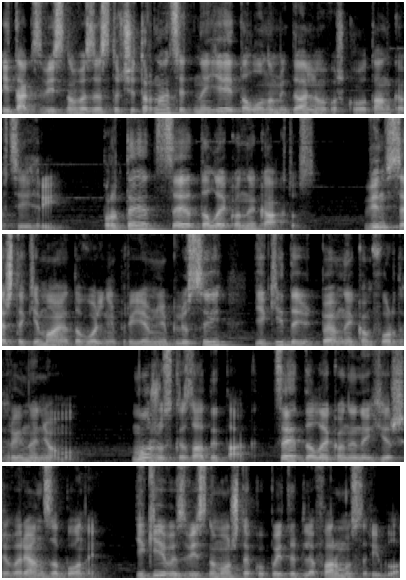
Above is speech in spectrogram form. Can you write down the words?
І так, звісно, ВЗ-114 не є еталоном ідеального важкого танка в цій грі. Проте це далеко не кактус. Він все ж таки має доволі приємні плюси, які дають певний комфорт гри на ньому. Можу сказати так, це далеко не найгірший варіант за який ви, звісно, можете купити для фарму срібла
